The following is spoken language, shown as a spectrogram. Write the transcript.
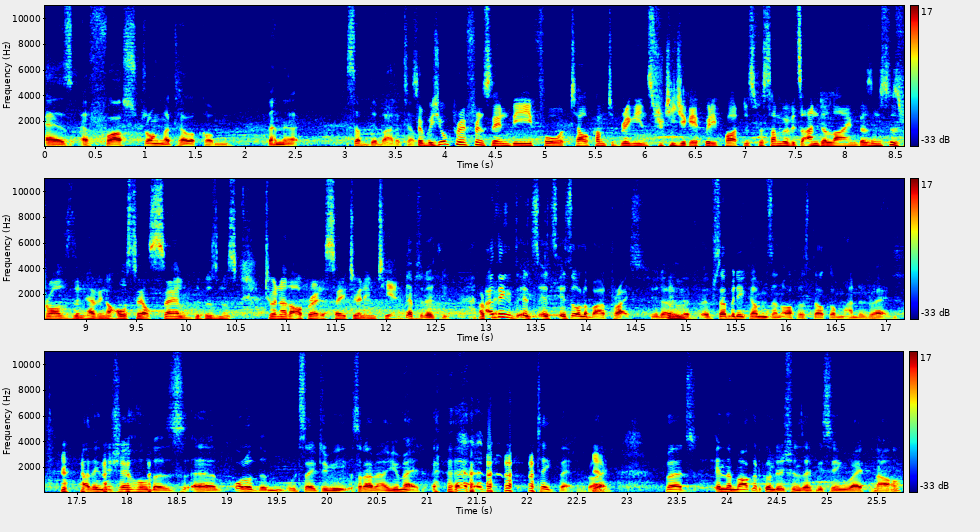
as a far stronger telecom than a subdivided telecom. So would your preference then be for Telkom to bring in strategic equity partners for some of its underlying businesses rather than having a wholesale sale of the business to another operator, say to an MTN? Absolutely. Okay. I think it's, it's, it's all about price. You know, mm-hmm. if, if somebody comes and offers Telkom 100 Rand, I think the shareholders, uh, all of them would say to me, Serame, you made. Take that, right? Yeah. But in the market conditions that we're seeing right now,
